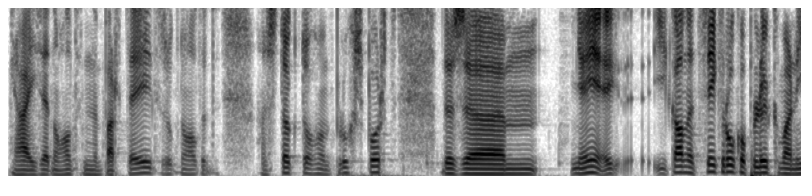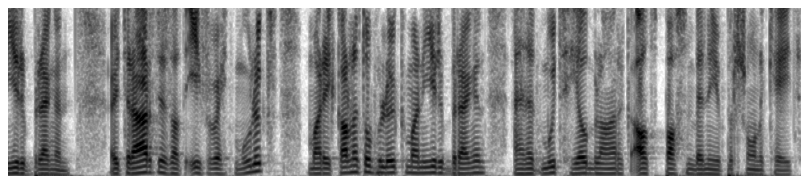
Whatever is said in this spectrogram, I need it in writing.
Ja, je zit nog altijd in een partij. Het is ook nog altijd een stuk toch een ploegsport. Dus um, nee, je kan het zeker ook op leuke manieren brengen. Uiteraard is dat evenwicht moeilijk, maar je kan het op leuke manieren brengen. En het moet heel belangrijk altijd passen binnen je persoonlijkheid.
